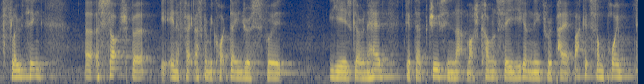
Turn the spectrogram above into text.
floating uh, as such, but in effect, that's going to be quite dangerous for years going ahead. If they're producing that much currency, you're going to need to repay it back at some point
